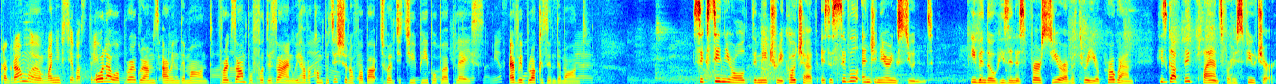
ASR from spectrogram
All our programs are in demand. For example, for design, we have a competition of about 22 people per place. Every block is in demand. 16 year old Dmitry Kochev is a civil engineering student. Even though he's in his first year of a three year program, he's got big plans for his future.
